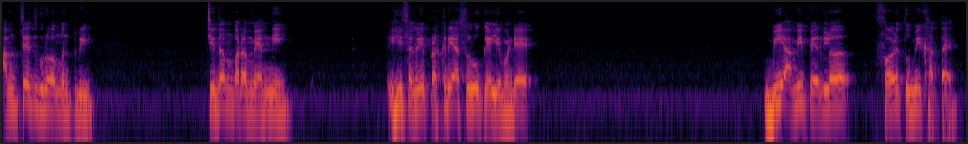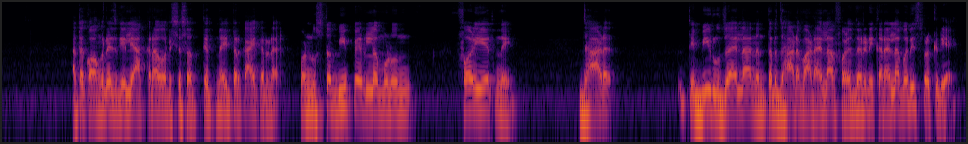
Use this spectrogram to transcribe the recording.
आमचेच गृहमंत्री चिदंबरम यांनी ही सगळी प्रक्रिया सुरू केली. म्हणजे बी आम्ही पेरलं फळ तुम्ही खाताय. आता काँग्रेस गेली अकरा वर्ष सत्तेत नाही तर काय करणार? पण नुसतं बी पेरलं म्हणून फळ येत नाही. झाड ते बी रुजायला नंतर झाड वाढायला फळधरणी करायला बरीच प्रक्रिया आहे.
